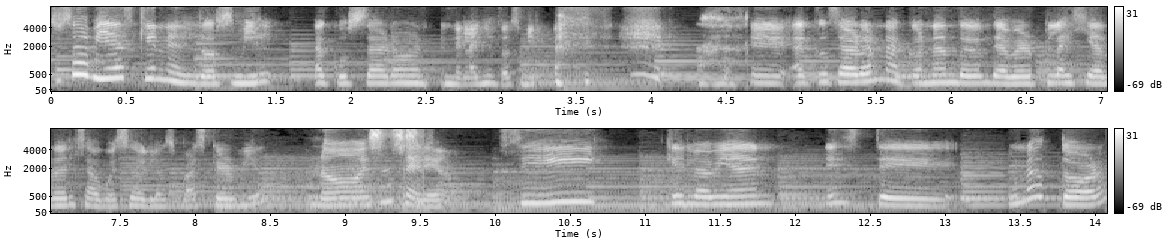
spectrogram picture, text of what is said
¿tú sabías que en el 2000 acusaron, en el año 2000, eh, acusaron a Conan Doyle de haber plagiado el sabueso de los Baskerville? No, ¿es en serio? Sí, que lo habían este, un autor,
